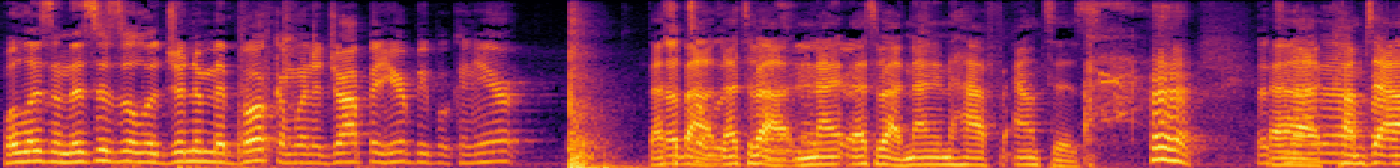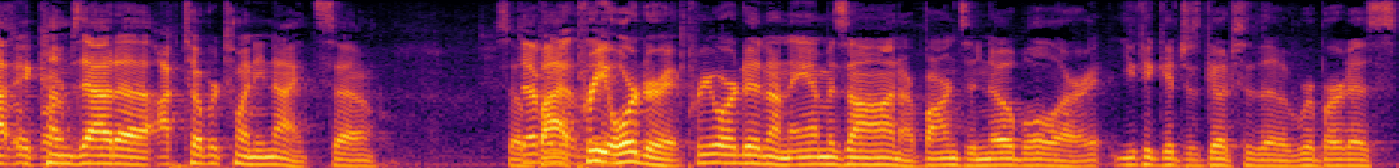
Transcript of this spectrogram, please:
Well, listen, this is a legitimate book. I'm going to drop it here. People can hear. That's, That's about that's about nine, that's about nine and a half ounces. That's Uh, comes out. It comes out uh, October 29th. So, so buy pre-order it. Pre-order it on Amazon or Barnes and Noble, or you could get, just go to the Roberta's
